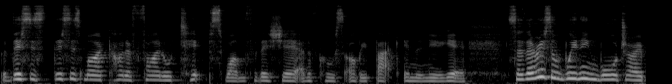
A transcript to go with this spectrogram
But this is this is my kind of final tips one for this year, and of course I'll be back in the new year. So there is a winning wardrobe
